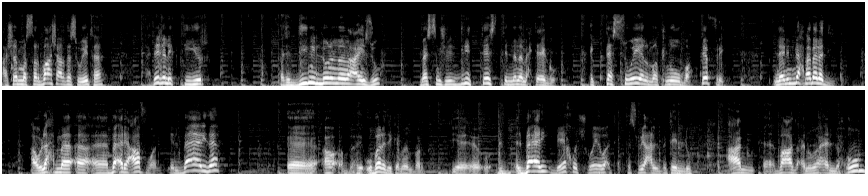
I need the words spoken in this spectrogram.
عشان ما استربعش على تسويتها هتغلي كتير فتديني اللون اللي أنا عايزه بس مش هتديني التيست اللي أنا محتاجه. التسوية المطلوبة تفرق. لأن اللحمة بلدي. أو لحمة آه، آه، بقري عفوا. البقري ده آه، وبلدي كمان برضه. البقري بياخد شوية وقت في التسوية على البتلو. عن بعض أنواع اللحوم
